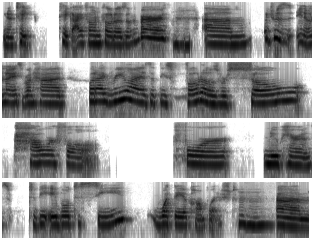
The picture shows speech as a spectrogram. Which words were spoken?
you know, take take iPhone photos of the birth, mm-hmm. um, which was you know nice. Everyone had, but I realized that these photos were so powerful for new parents to be able to see what they accomplished. Mm-hmm. Um,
